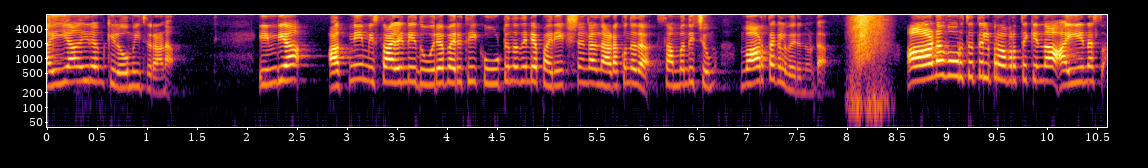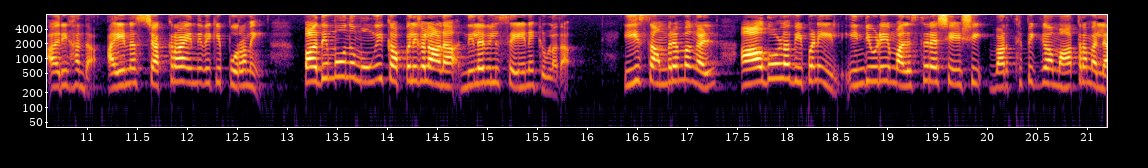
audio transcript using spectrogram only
അയ്യായിരം കിലോമീറ്ററാണ്. ഇന്ത്യ അഗ്നി മിസൈലിന്റെ ദൂരപരിധി കൂട്ടുന്നതിന്റെ പരീക്ഷണങ്ങൾ നടക്കുന്നത് സംബന്ധിച്ചും വാർത്തകൾ വരുന്നുണ്ട്. ആണവോർജത്തിൽ പ്രവർത്തിക്കുന്ന I N S Arihant I N S Chakra എന്നിവയ്ക്ക് പുറമെ പതിമൂന്ന് മുങ്ങിക്കപ്പലുകളാണ് നിലവിൽ സേനയ്ക്കുള്ളത്. ഈ സംരംഭങ്ങൾ ആഗോള വിപണിയിൽ ഇന്ത്യയുടെ മത്സരശേഷി വർദ്ധിപ്പിക്കുക മാത്രമല്ല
